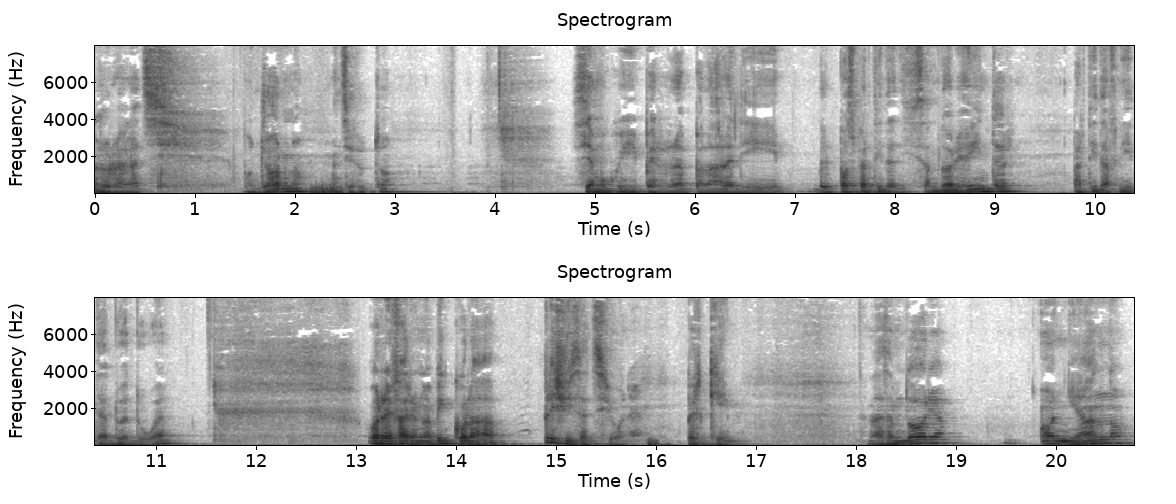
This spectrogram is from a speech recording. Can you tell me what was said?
Allora ragazzi, buongiorno innanzitutto. Siamo qui per parlare di, del post partita di Sampdoria Inter, partita finita 2-2. Vorrei fare una piccola precisazione perché la Sampdoria ogni anno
